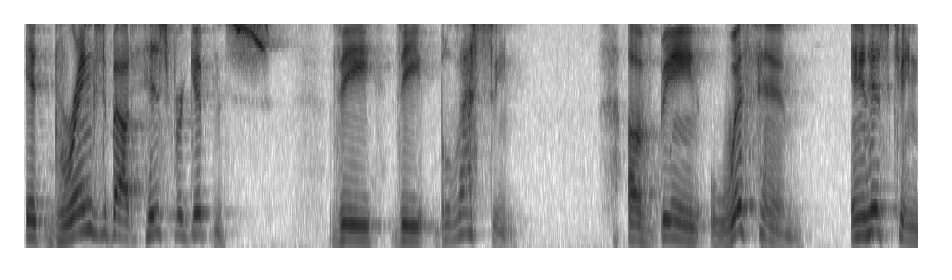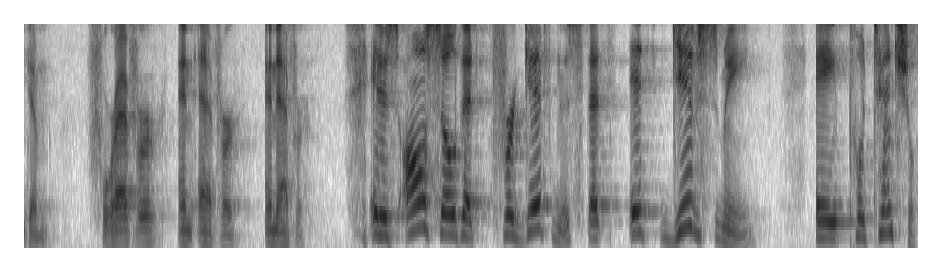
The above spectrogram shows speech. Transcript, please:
It brings about His forgiveness, the, the blessing of being with Him in His kingdom forever and ever and ever. It is also that forgiveness that it gives me a potential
